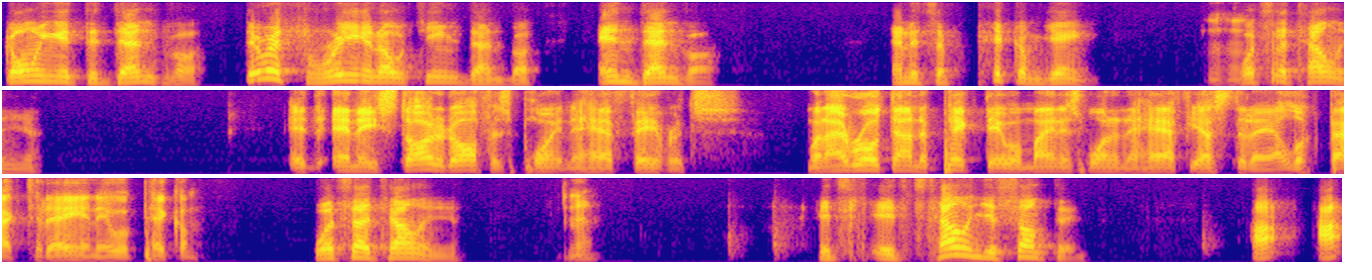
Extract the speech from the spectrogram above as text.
Going into Denver, they're a three and zero oh team. Denver in Denver, and it's a pick'em game. Mhm. What's that telling you? It, and they started off as point and a half favorites. When I wrote down the pick, they were minus one and a half yesterday. I looked back today and they would pick them. What's that telling you? Yeah. It's it's telling you something. I, I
